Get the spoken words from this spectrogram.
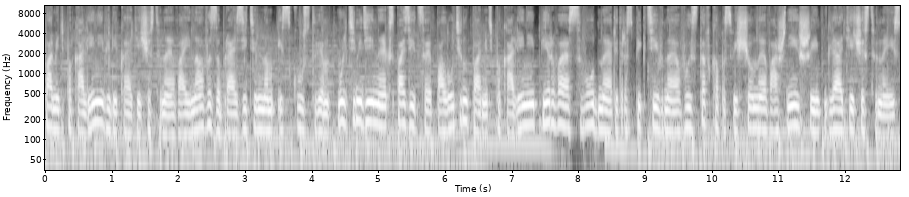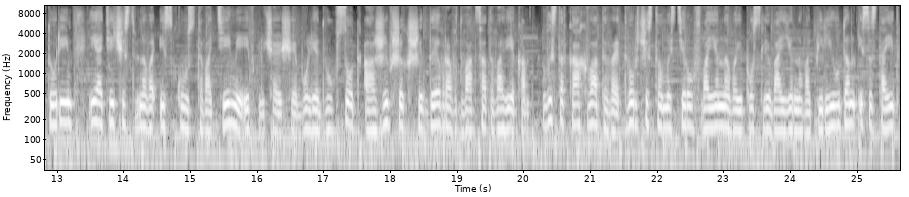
«Память поколений. Великая Отечественная война в изобразительном искусстве». Мультимедийная экспозиция полотен «Память поколений» – первая сводная ретроспективная выставка, посвященная важнейшей для отечественной истории и отечественного искусства теме и включающая более 200 оживших шедевров XX века. Выставка охватывает творчество мастеров военного и послевоенного периода и состоит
